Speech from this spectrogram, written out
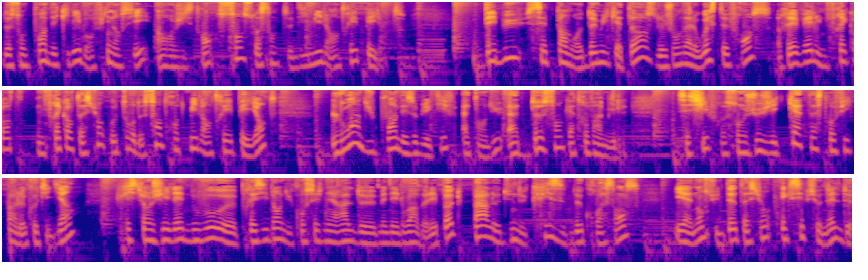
de son point d'équilibre financier, enregistrant 170 000 entrées payantes. Début septembre 2014, le journal Ouest France révèle une, une fréquentation autour de 130 000 entrées payantes, loin du point des objectifs attendus à 280 000. Ces chiffres sont jugés catastrophiques par le quotidien. Christian Gillet, nouveau euh, président du Conseil général de Maine-et-Loire de l'époque, parle d'une crise de croissance et annonce une dotation exceptionnelle de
